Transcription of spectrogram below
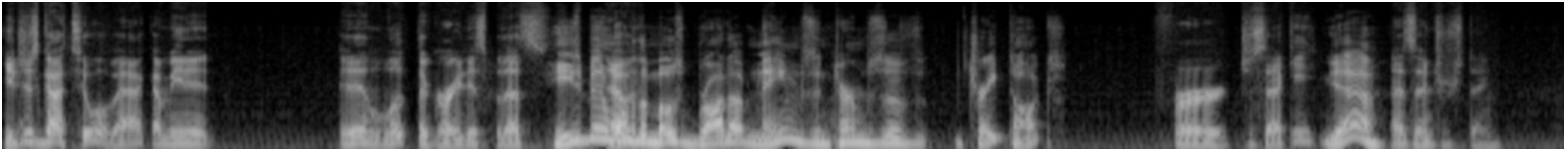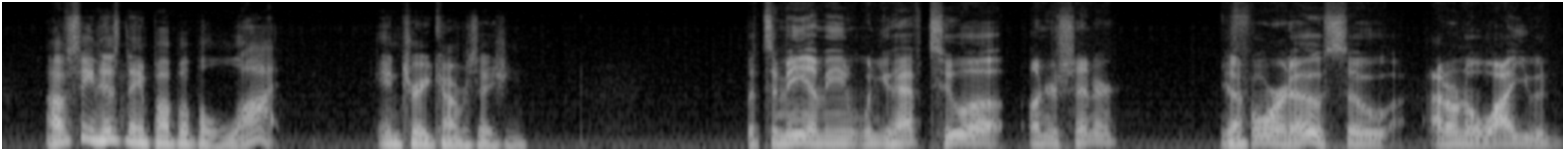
You just got Tua back. I mean it. It didn't look the greatest, but that's He's been that one of the most brought up names in terms of trade talks. for Gesicki. Yeah, That's interesting. I've seen his name pop up a lot in trade conversation. But to me, I mean, when you have Tua under center, you're four and zero. So I don't know why you would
